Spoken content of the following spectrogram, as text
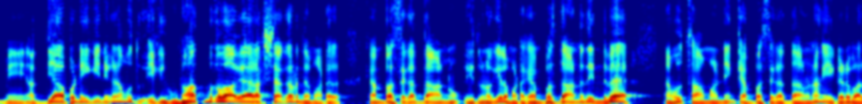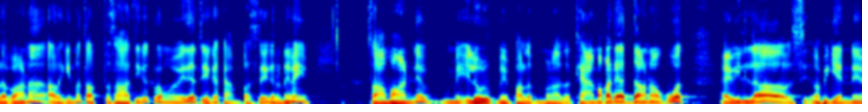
මේ අධ්‍යාපනය කියනක නමුත් එක ගුණාත්මක භාව ආරක්ෂා කරන මට කැම්පස් එකක් දාන්න හිතුන කියලා මට කැම්පස් දාන්න දෙන්න බෑ. නමුත් සාමාන්‍යයෙන් කැම්පස් එකක් දාන්න ඒකට බලපාන අරගෙන තත්ව සහතික ක්‍රමවේද ඒක කැම්පස්සේ කරනෙමයි සාමාන්‍ය එලු මේ පල මනද කෑමකඩයක් දානකුවත් ඇවිල්ලා සි- අපි කියන්නේ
